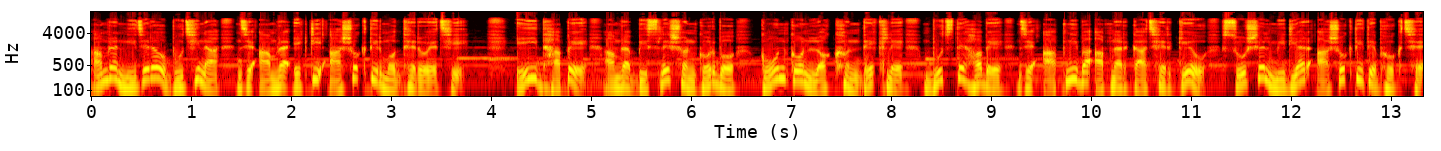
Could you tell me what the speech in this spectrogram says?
আমরা নিজেরাও বুঝি না যে আমরা একটি আসক্তির মধ্যে রয়েছি। এই ধাপে আমরা বিশ্লেষণ করব কোন কোন লক্ষণ দেখলে বুঝতে হবে যে আপনি বা আপনার কাছের কেউ সোশ্যাল মিডিয়ার আসক্তিতে ভুগছে।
